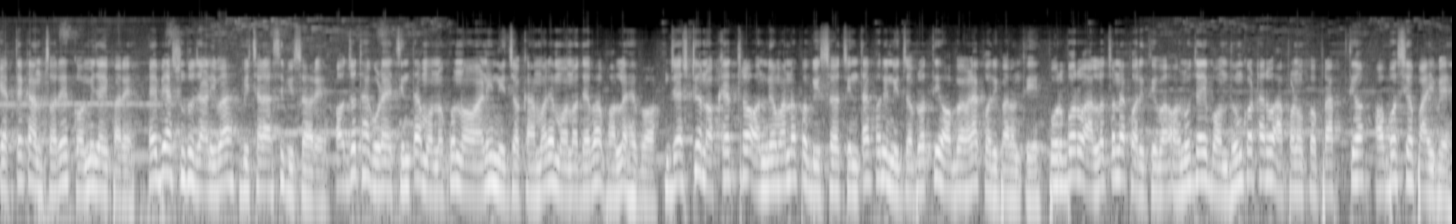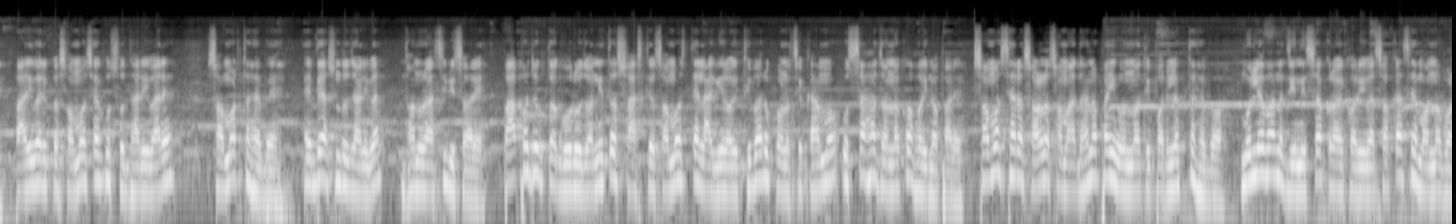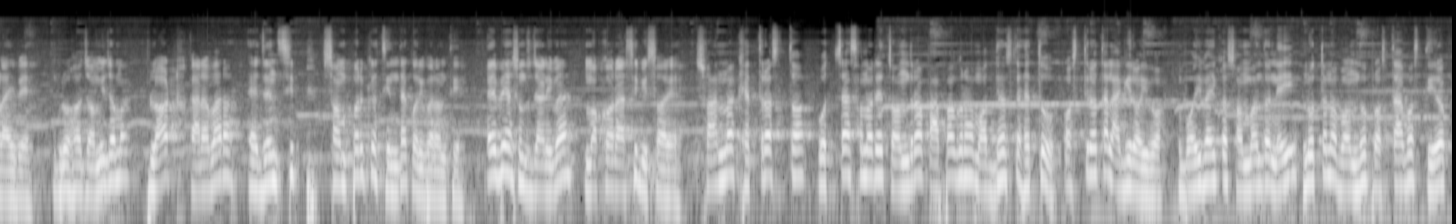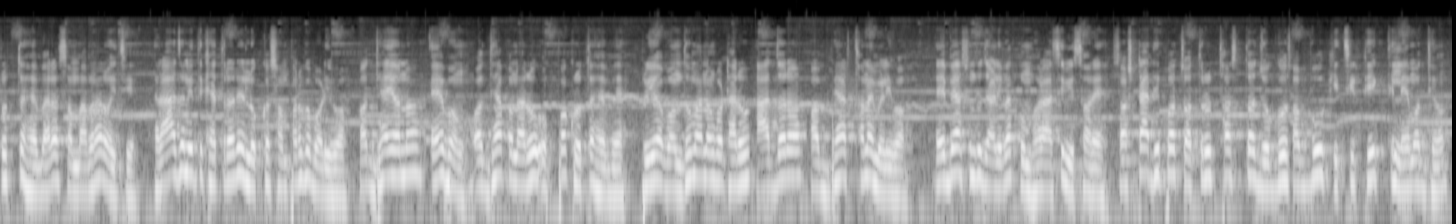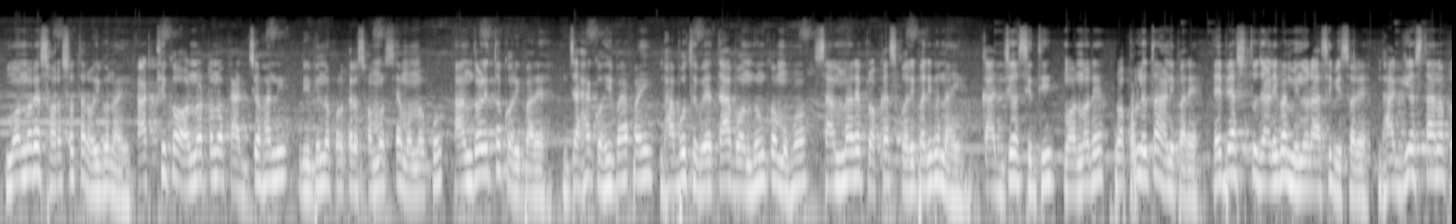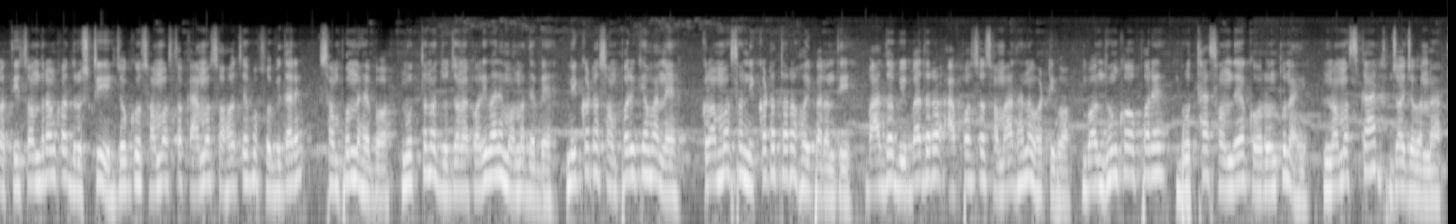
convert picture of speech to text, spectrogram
କେତେକାଂଶରେ କମି ଯାଇପାରେ? ଏବେ ଆସନ୍ତୁ ଜାଣିବା ବିଛାରାଶି ବିଷୟରେ। ଅଯଥା ଗୁଡ଼ାଏ ଚିନ୍ତା ମନକୁ ନ ଆଣି ନିଜ କାମରେ ମନ ଦେବା ଭଲ ହେବ। ଜ୍ୟେଷ୍ଠ ନକ୍ଷତ୍ର ଅନ୍ୟମାନଙ୍କ ବିଷୟ ଚିନ୍ତା କରି ନିଜ ପ୍ରତି ଅବହେଳା କରିପାରନ୍ତି। ପୂର୍ବରୁ ଆଲୋଚନା କରିଥିବା ଅନୁଯାୟୀ ବନ୍ଧୁଙ୍କ ଠାରୁ ଆପଣଙ୍କ ପ୍ରାପ୍ୟ ଅବଶ୍ୟ ପାଇବେ। ପାରିବାରିକ ସମସ୍ୟାକୁ ସୁଧାରିବାରେ ସମର୍ଥ ହେବେ। ଏବେ ଆସନ୍ତୁ ଜାଣିବା ଧନୁରାଶି ବିଷୟରେ। ପାପଯୁକ୍ତ ଗୁରୁ ଜନିତ ସ୍ୱାସ୍ଥ୍ୟ ସମସ୍ୟା ଲାଗି ରହିଥିବାରୁ କୌଣସି କାମ ଉତ୍ସାହଜନକ ହୋଇନପାରେ ସମସ୍ୟାର ସରଳ ସମାଧାନ ପାଇଁ ଉନ୍ନତି ପରିଲକ୍ଷିତ ହେବ। ମୂଲ୍ୟବାନ ଜିନିଷ କ୍ରୟ କରିବା ସକାଶେ ମନ ବଳାଇବେ। ଗୃହ ଜମିଜମା ପ୍ଲଟ୍ କାରବାର ଏଜେନ୍ସି ସମ୍ପର୍କୀୟ ଚିନ୍ତା କରିପାରନ୍ତି। ଏବେ ଆସନ୍ତୁ ଜାଣିବା ମକର ରାଶି ବିଷୟରେ। ସ୍ୱାନ କ୍ଷେତ୍ରସ୍ଥ ଉଚ୍ଚାସନରେ ଚନ୍ଦ୍ର ପାପଗ୍ରହ ମଧ୍ୟସ୍ଥ ହେତୁ ଅସ୍ଥିରତା ଲାଗି ରହିବ। ବୈବାହିକ ସମ୍ବନ୍ଧ ନେଇ ନୂତନ ବନ୍ଧୁ ପ୍ରସ୍ତାବ ସ୍ଥିରକୃତ ହେବାର ସମ୍ଭାବନା ରହିଛି। ରାଜନୀତି କ୍ଷେତ୍ରରେ ଲୋକ ସମ୍ପର୍କ ବଢ଼ିବ। ଅଧ୍ୟୟନ ଏବଂ ଅଧ୍ୟାପନାରୁ ଉପକୃତ ହେବେ। ପ୍ରିୟ ବନ୍ଧୁମାନଙ୍କ ଠାରୁ ଆଦର ଅଭ୍ୟର୍ଥନା ମିଳିବ। ଏବେ ଆସନ୍ତୁ ଜାଣିବା କୁମ୍ଭ ରାଶି ବିଷୟରେ। ଷଷ୍ଠାଧିପ ଚତୁର୍ଥସ୍ଥ ଯୋଗୁଁ ସବୁ କିଛି ଠିକ୍ ଥିଲେ ମଧ୍ୟ ମନରେ ସରସତା ରହିବ ନାହିଁ। ଆର୍ଥିକ ଅନଟନ କାର୍ଯ୍ୟହାନି ବିଭିନ୍ନ ପ୍ରକାର ସମସ୍ୟା ମନକୁ ଆନ୍ଦୋଳିତ କରିପାରେ। ଯାହା କହିବା ପାଇଁ ଭାବୁଥିବେ ତା ବନ୍ଧୁଙ୍କ ମୁହଁ ସାମ୍ନାରେ ପ୍ରକାଶ କରିପାରିବେ ନାହିଁ। କାର୍ଯ୍ୟ ସିଦ୍ଧି ମନରେ ପ୍ରଫୁଲ୍ଲିତ ଆଣିପାରେ। ଏବେ ଆସନ୍ତୁ ଜାଣିବା ମୀନ ରାଶି ବିଷୟରେ। ଭାଗ୍ୟ ସ୍ଥାନ ପ୍ରତି ଚନ୍ଦ୍ରଙ୍କ ଦୃଷ୍ଟି ଯୋଗୁଁ ସମସ୍ତ କାମ ସହଜ ଏବଂ ସୁବିଧାରେ ସମ୍ପୂର୍ଣ୍ଣ ହେବ। ନୂତନ ଯୋଜନା କରିବାରେ ମନ ଦେବେ। ନିକଟ ସମ୍ପର୍କୀୟମାନେ କ୍ରମଶଃ ନିକଟତର ହୋଇପାରନ୍ତି। ବାଦ ବିବାଦର ଆପୋଷ ସମାଧାନ ଘଟିବ। ବନ୍ଧୁଙ୍କ ଉପରେ ବୃଥା ସନ୍ଦେହ କରନ୍ତୁ ନାହିଁ। ନମସ୍କାର ଜୟ ଜଗନ୍ନାଥ।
